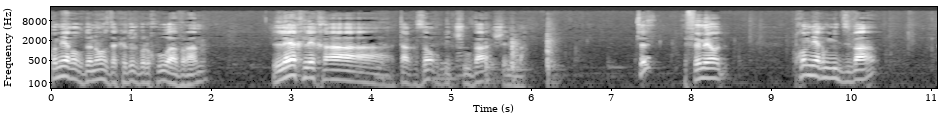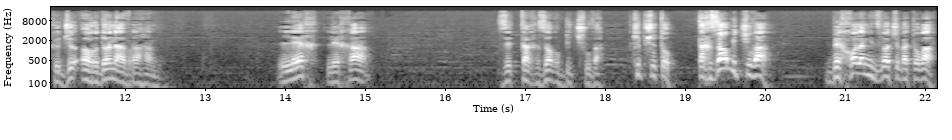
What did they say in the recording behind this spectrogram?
Première ordonnance d'Akadosh Baruch Hu à Abraham. Lech lecha tarzor bitshuva shelema. C'est première mitzvah que Dieu ordonne à Abraham. Lech lecha c'est tarzor bitshuva. Kipshuto. Tarzor bitshuva. Bechol mitzvot shebatorah.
